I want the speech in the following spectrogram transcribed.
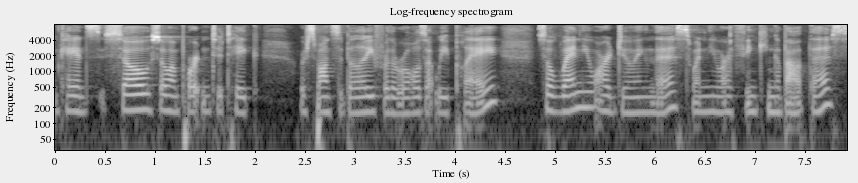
Okay, it's so, so important to take responsibility for the roles that we play. So when you are doing this, when you are thinking about this,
